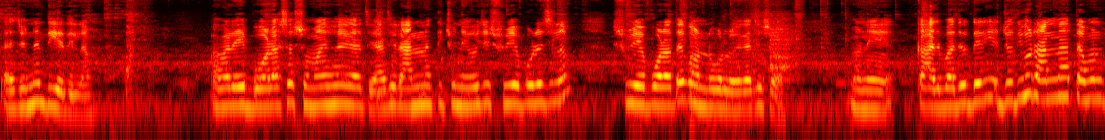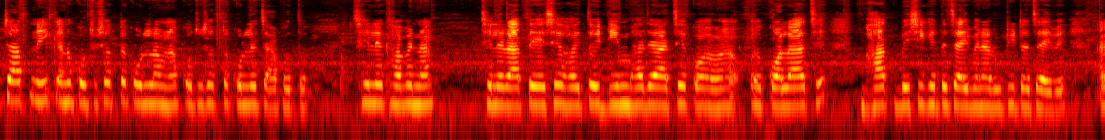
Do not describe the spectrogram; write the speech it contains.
তাই জন্য দিয়ে দিলাম। আবার এই বর আসার সময় হয়ে গেছে, আজ রান্না কিছু নেই। ওই যে শুয়ে পড়েছিলাম, শুয়ে পড়াতে গন্ডগোল হয়ে গেছে সব। মানে কাজ বাজও দেরি। যদিও রান্না তেমন চাপ নেই, কেন কচু শাকটা করলাম না? কচু শাকটা করলে চাপ হতো। ছেলে খাবে না। ছেলে রাতে এসে হয়তো ওই ডিম ভাজা আছে কলা আছে। ভাত বেশি খেতে চাইবে না, রুটিটা চাইবে। আর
